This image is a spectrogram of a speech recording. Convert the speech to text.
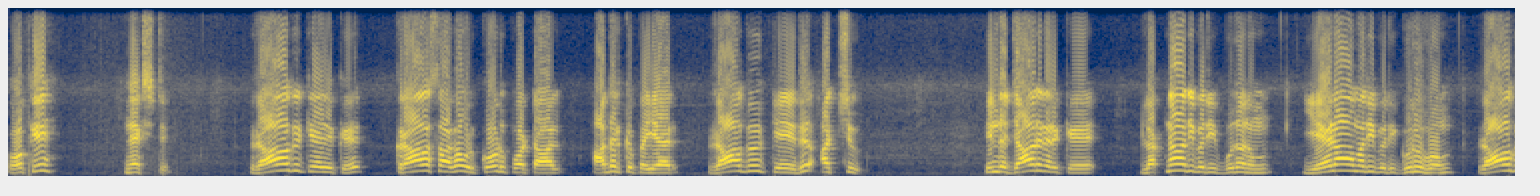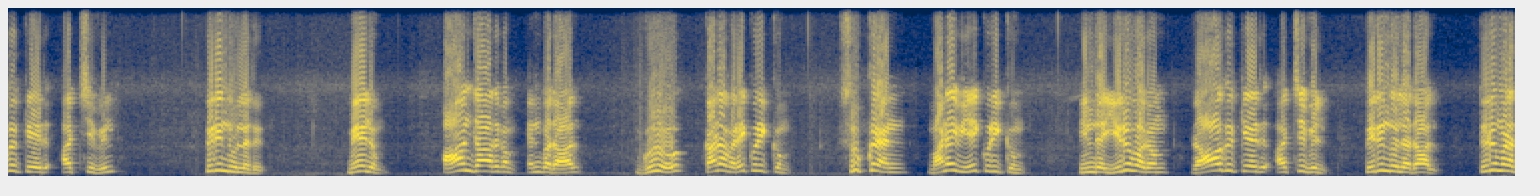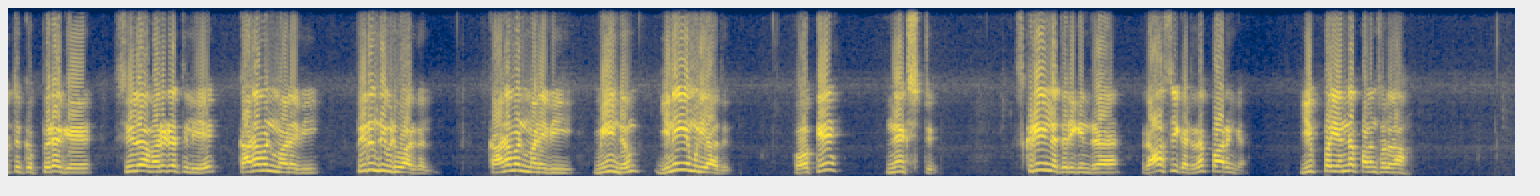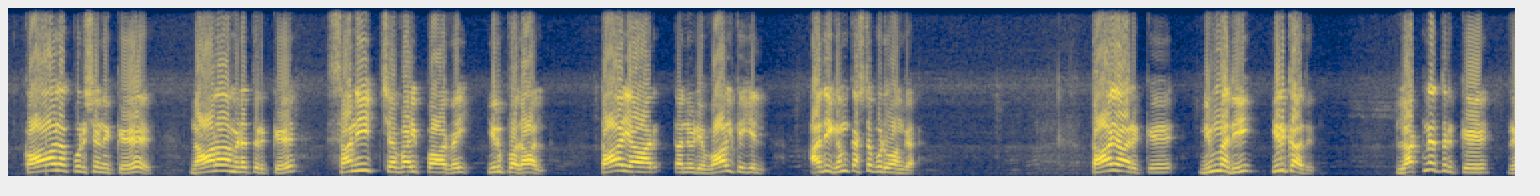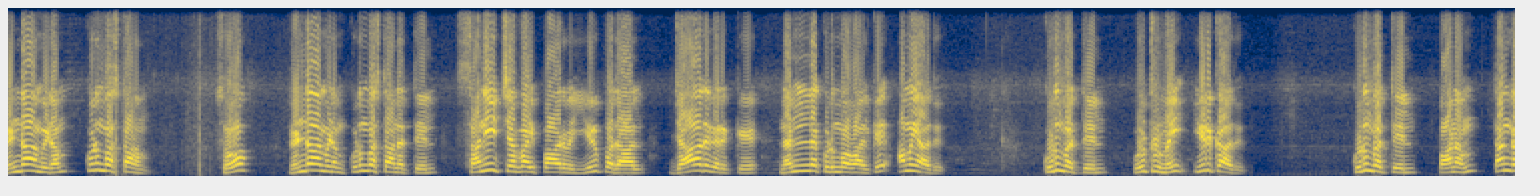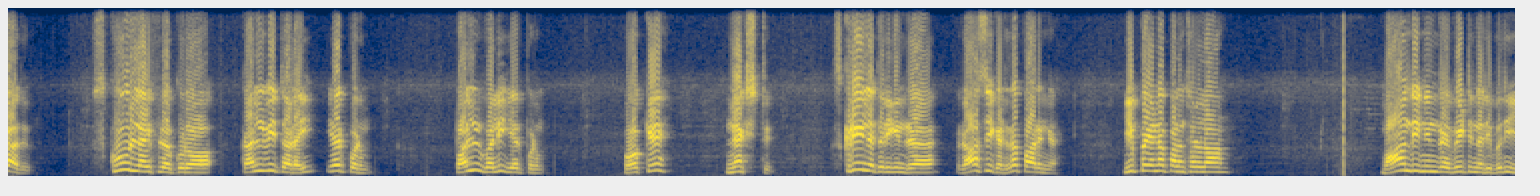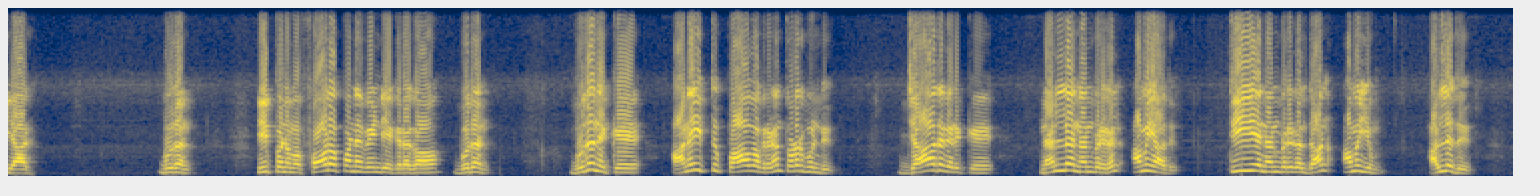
ஓகே? நெக்ஸ்ட் ராகு கேதுக்கு கிராஸாக ஒரு கோடு போட்டால் அதற்கு பெயர் ராகு கேது அச்சு. இந்த ஜாதகருக்கு லக்னாதிபதி புதனும் ஏழாம் அதிபதி குருவும் ராகு கேது அச்சுவில் பிரிந்துள்ளது. மேலும் ஆண் ஜாதகம் என்பதால் குரு கணவரை குறிக்கும் சுக்கிரன் மனைவியை குறிக்கும். இந்த இருவரும் ராகு கேது அச்சுவில் பிரிந்துள்ளதால் திருமணத்துக்கு பிறகு சில வருடத்திலேயே கணவன் மனைவி பிரிந்து விடுவார்கள். கணவன் மனைவி மீண்டும் இணைய முடியாது. Okay next. ஸ்க்ரீனில் தெரிகின்ற ராசி கட்டத்தை பாருங்க. இப்போ என்ன பலன் சொல்லலாம் கால புருஷனுக்கு நாலாம் இடத்திற்கு சனி செவ்வாய் பார்வை இருப்பதால் தாயார் தன்னுடைய வாழ்க்கையில் அதிகம் கஷ்டப்படுவாங்க. தாயாருக்கு நிம்மதி இருக்காது. லக்னத்திற்கு ரெண்டாம் இடம் குடும்பஸ்தானம். ஸோ ரெண்டாம் இடம் குடும்பஸ்தானத்தில் சனி செவ்வாய் பார்வை இருப்பதால் ஜாதகருக்கு நல்ல குடும்ப வாழ்க்கை அமையாது. குடும்பத்தில் ஒற்றுமை இருக்காது. குடும்பத்தில் பணம் தங்காது. ஸ்கூல் லைஃப்பில் கூட கல்வி தடை ஏற்படும். பல்வலி ஏற்படும். ஓகே? நெக்ஸ்ட் ஸ்க்ரீனில் தெரிகின்ற ராசி கட்டத்தை பாருங்கள் இப்போ என்ன பலன் சொல்லலாம்? மாந்தி நின்ற வீட்டின் அதிபதி யார்? புதன். இப்போ நம்ம ஃபாலோ பண்ண வேண்டிய கிரகம் புதன். புதனுக்கு அனைத்து பாவ கிரகம் தொடர்புண்டு. ஜாதகருக்கு நல்ல நண்பர்கள் அமையாது. தீய நண்பர்கள் தான் அமையும். அல்லது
